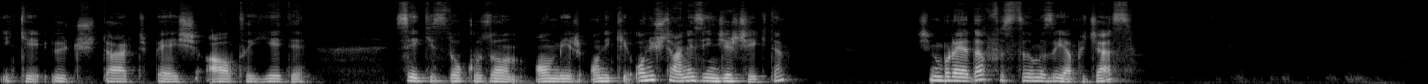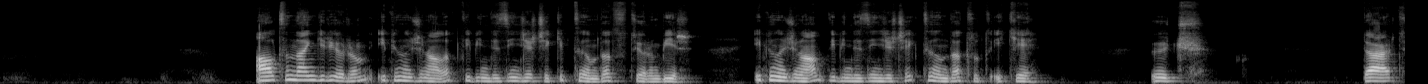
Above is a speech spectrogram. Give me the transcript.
2, 3, 4, 5, 6, 7, 8, 9, 10, 11, 12, 13 tane zincir çektim. Şimdi buraya da fıstığımızı yapacağız. Altından giriyorum. ipin ucunu alıp dibinde zincir çekip tığımda tutuyorum. 1. İpin ucunu al, dibinde zincir çek, tığında tut. 2 3 4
